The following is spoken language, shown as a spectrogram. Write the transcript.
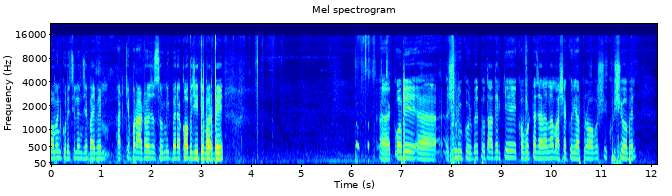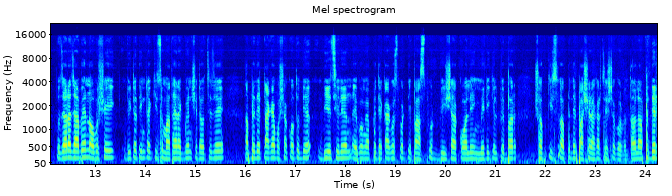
কমেন্ট করেছিলেন যে ভাই ভাই আটকে পড়া আঠারো হাজার শ্রমিক ভাইরা কবে যেতে পারবে? কবে শুরু করবে? তো তাদেরকে খবরটা জানালাম। আশা করি আপনারা অবশ্যই খুশি হবেন। তো যারা যাবেন, অবশ্যই দুইটা, তিনটা কিছু মাথায় রাখবেন। সেটা হচ্ছে যে, আপনাদের টাকা পয়সা কত দিয়ে- দিয়েছিলেন এবং আপনাদের কাগজপত্র, passport, visa, calling, medical paper সব কিছু আপনাদের পাশে রাখার চেষ্টা করবেন। তাহলে আপনাদের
